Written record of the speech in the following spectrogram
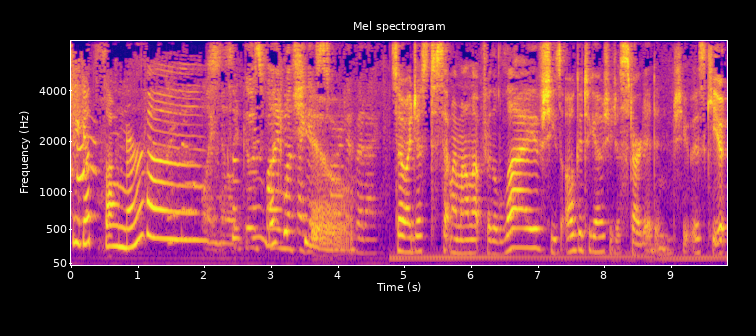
She gets so nervous. I know So it goes fine once I get started, but I. So I just set my mom up for the live. She's all good to go. She just started and she was cute.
